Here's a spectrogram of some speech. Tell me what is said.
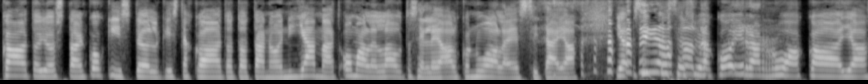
kaato jostain kokistölkistä, kaato tota noin, jämät omalle lautaselle ja alkoi nuolee sitä. Ja, ja sitten se syö koiran ruokaa ja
